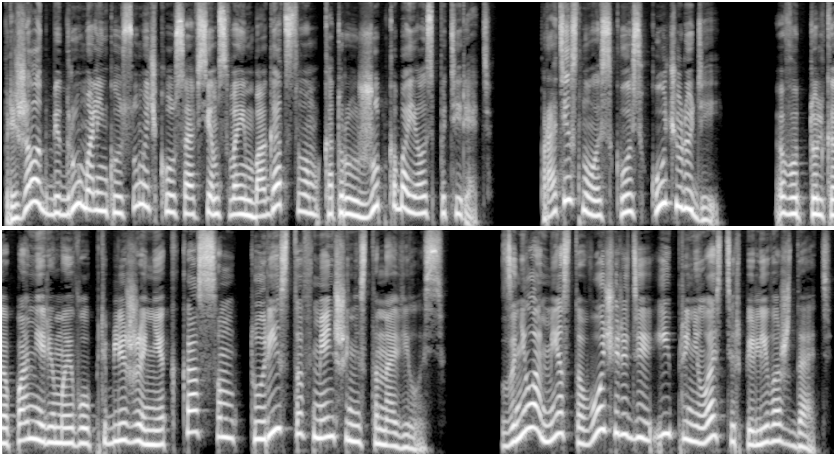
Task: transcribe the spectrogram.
прижала к бедру маленькую сумочку со всем своим богатством, которую жутко боялась потерять протиснулась сквозь кучу людей. Вот только по мере моего приближения к кассам туристов меньше не становилось. Заняла место в очереди и принялась терпеливо ждать.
